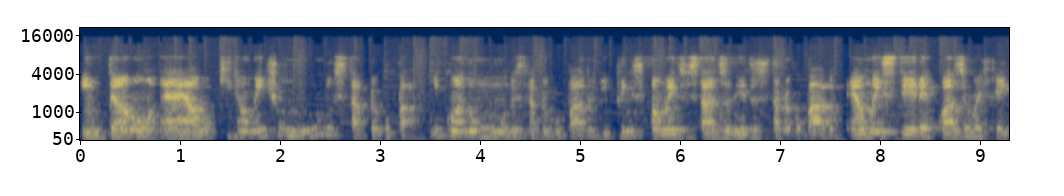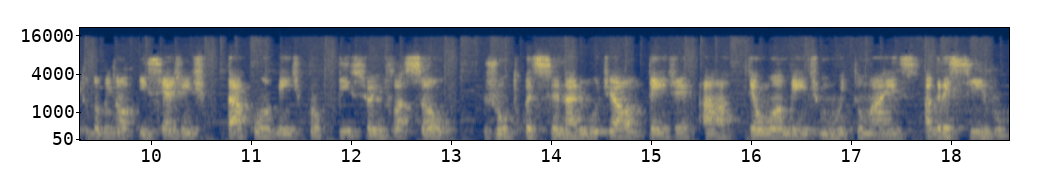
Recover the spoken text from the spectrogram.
Então, é algo que realmente o mundo está preocupado. E quando o mundo está preocupado, e principalmente os Estados Unidos está preocupado, é uma esteira, é quase um efeito dominó. E se a gente está com um ambiente propício à inflação, junto com esse cenário mundial, tende a ter um ambiente muito mais agressivo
